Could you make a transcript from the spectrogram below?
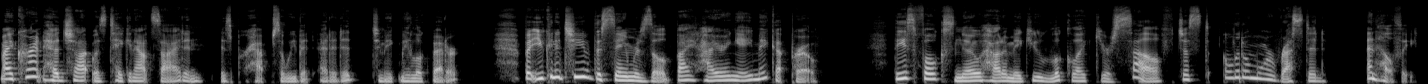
My current headshot was taken outside and is perhaps a wee bit edited to make me look better. But you can achieve the same result by hiring a makeup pro. These folks know how to make you look like yourself, just a little more rested and healthy.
